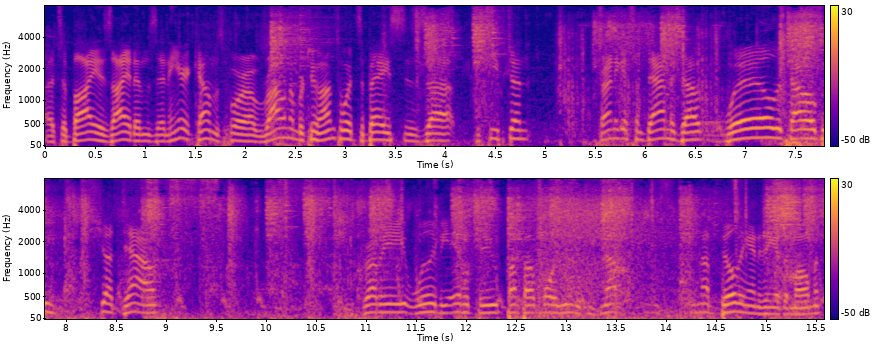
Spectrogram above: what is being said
uh, to buy his items. And here it comes for round number two. On towards the base is uh, the Chieftain trying to get some damage out. Will the tower be shut down? Grubby, will he be able to pump out more units? He's not, he's not building anything at the moment.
